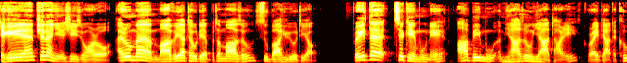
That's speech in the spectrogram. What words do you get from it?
တကယ်တမ်းဖြစ်နိုင်ရည်အရှိဆုံးကတော့ Iron Man က Marvel ကထုတ်တဲ့ပထမဆုံး super hero တစ်ယောက်ပရိသတ်ချစ်ခင်မှုနဲ့အားပေးမှုအများဆုံးရထားတဲ့ character တစ်ခု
